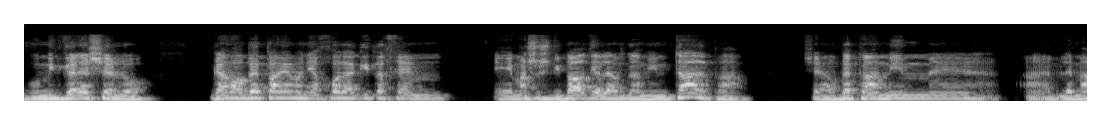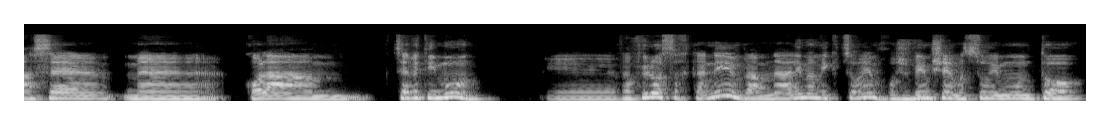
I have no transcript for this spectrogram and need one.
והוא מתגלה שלא. גם הרבה פעמים אני יכול להגיד לכם משהו שדיברתי עליו גם עם טל פעם, שהרבה פעמים למעשה כל הצוות אימון ואפילו השחקנים והמנהלים המקצועיים חושבים שהם עשו אימון טוב,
